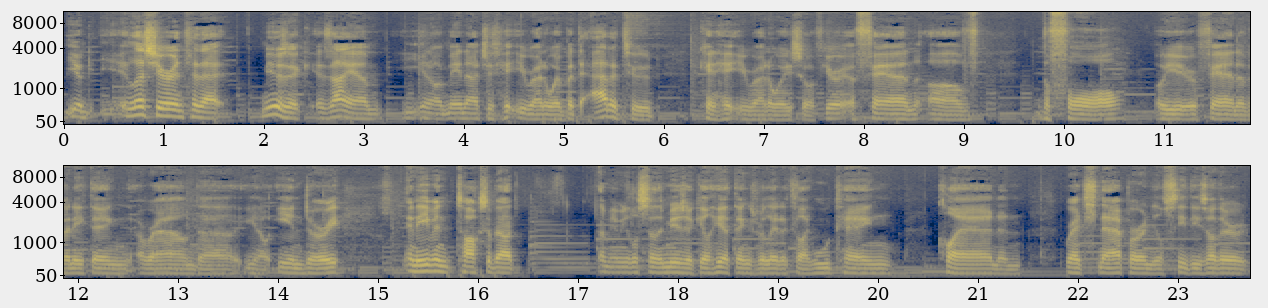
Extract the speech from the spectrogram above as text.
You, unless you're into that music, as I am, you know, it may not just hit you right away, but the attitude can hit you right away. So if you're a fan of The Fall or you're a fan of anything around, uh, you know, Ian Dury, and he even talks about. I mean, when you listen to the music, you'll hear things related to like Wu Tang Clan and Red Snapper, and you'll see these other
